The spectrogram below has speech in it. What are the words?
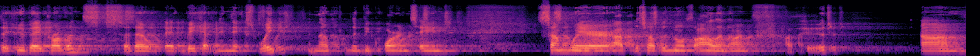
the Hubei province, so that'll, that'll be happening next week, and they'll probably be quarantined somewhere up the top of the North Island, I've, I've heard. Um,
